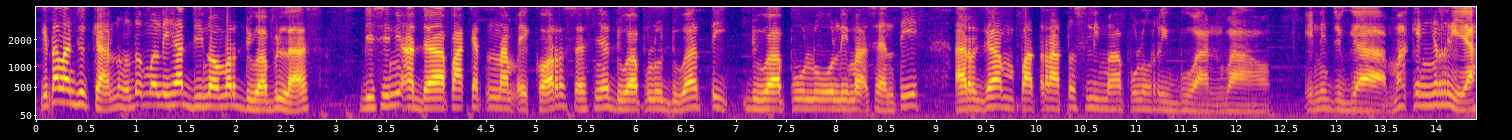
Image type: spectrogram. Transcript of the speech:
Kita lanjutkan untuk melihat di nomor 12. Di sini ada paket 6 ekor, size-nya 22 25 cm, harga 450 ribuan. Wow ini juga makin ngeri ya.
